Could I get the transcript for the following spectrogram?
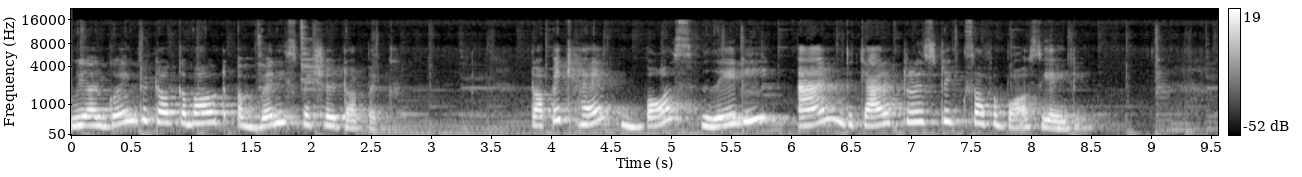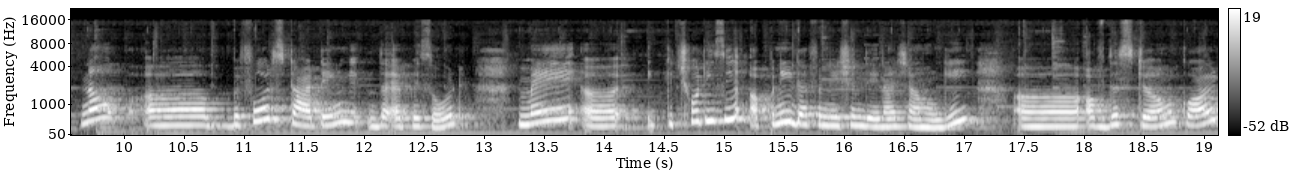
we are going to talk about a very special topic topic है boss lady and the characteristics of a boss lady now before starting the episode मैं uh, एक छोटी सी अपनी डेफिनेशन देना चाहूँगी of this term called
